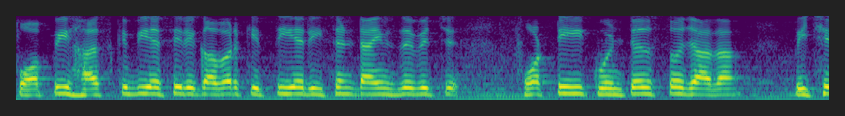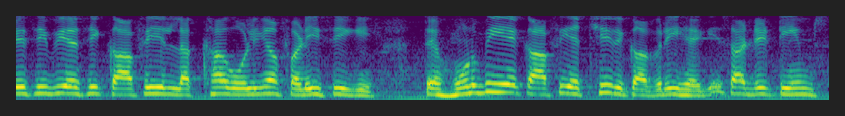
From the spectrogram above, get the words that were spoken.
ਪੌਪੀ ਹਸਕ ਵੀ ਅਸੀਂ ਰਿਕਵਰ ਕੀਤੀ ਹੈ ਰੀਸੈਂਟ ਟਾਈਮਸ ਦੇ ਵਿੱਚ। 40 ਕੁਇੰਟਲਸ ਤੋਂ ਜ਼ਿਆਦਾ। ਪਿੱਛੇ ਸੀ ਵੀ ਅਸੀਂ ਕਾਫੀ ਲੱਖਾਂ ਗੋਲੀਆਂ ਫੜੀ ਸੀਗੀ। ਤੇ ਹੁਣ ਵੀ ਇਹ ਕਾਫੀ ਅੱਛੀ ਰਿਕਵਰੀ ਹੈਗੀ। ਸਾਡੀ ਟੀਮਸ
